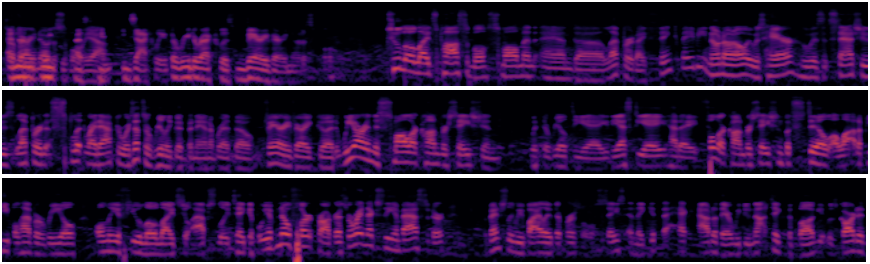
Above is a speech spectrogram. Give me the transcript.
so and very noticeable. Yeah, came, exactly. The redirect was very very noticeable two low lights possible smallman and uh, leopard i think maybe? No no no it was hare. Who is at statues. Leopard split right afterwards. That's a really good banana bread though. Very very good. We are in this smaller conversation with the real da the sda had a fuller conversation but still a lot of people have a real only a few low lights you'll absolutely take it. But we have no flirt progress. We're right next to the ambassador. Eventually we violate their personal space and they get the heck out of there. We do not take the bug. It was guarded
